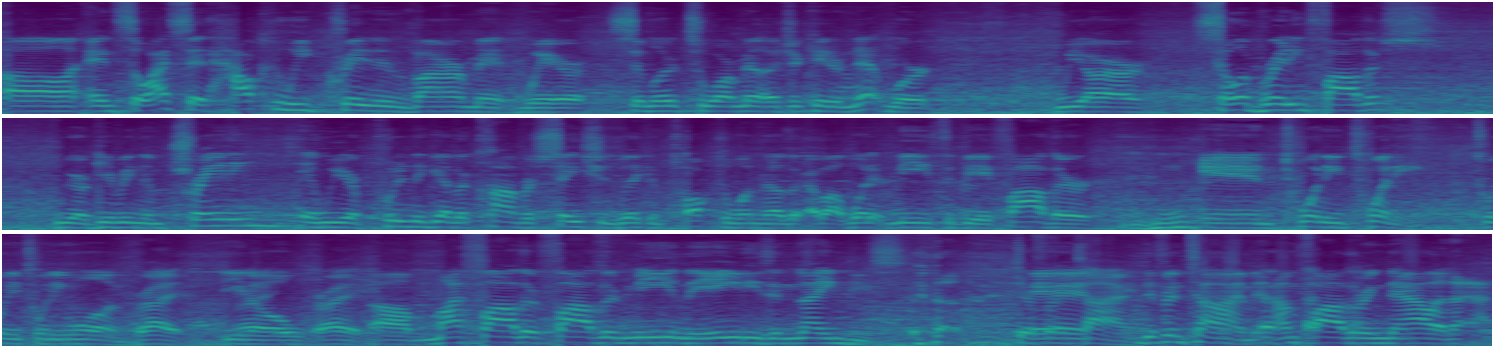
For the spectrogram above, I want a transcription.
Uh, and so I said, how can we create an environment where, similar to our male educator network, we are celebrating fathers, we are giving them training, and we are putting together conversations where they can talk to one another about what it means to be a father mm-hmm. in 2020, 2021. Right. You right, know, right. Um, my father fathered me in the 80s and 90s. different and time. Different time. And I'm fathering now, and I,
